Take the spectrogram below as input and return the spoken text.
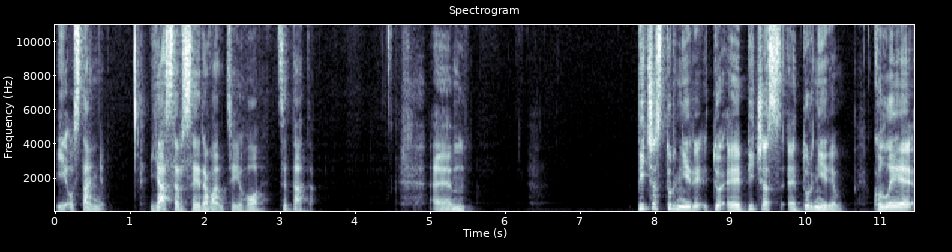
І останнє. Ясер Сейраван, це його цитата. Ем, під час турнірів, ту, е, під час е, турнірів, коли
